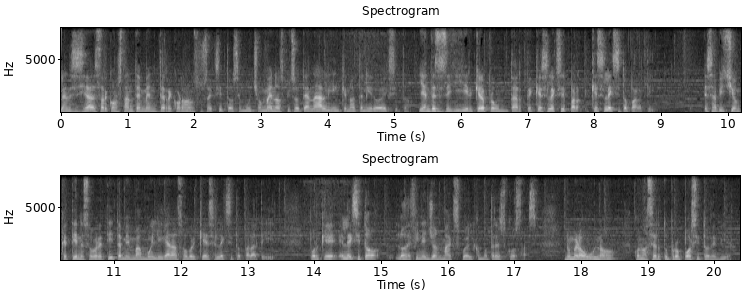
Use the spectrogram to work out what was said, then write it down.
la necesidad de estar constantemente recordando sus éxitos y mucho menos pisotean a alguien que no ha tenido éxito. Y antes de seguir, quiero preguntarte, ¿qué es el éxito para, qué es el éxito para ti? Esa visión que tienes sobre ti también va muy ligada sobre qué es el éxito para ti. Porque el éxito lo define John Maxwell como tres cosas. Número uno, conocer tu propósito de vida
